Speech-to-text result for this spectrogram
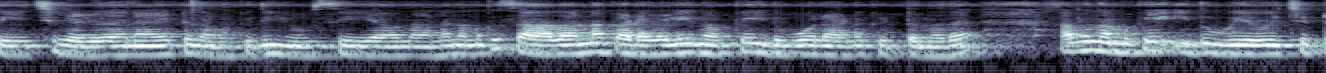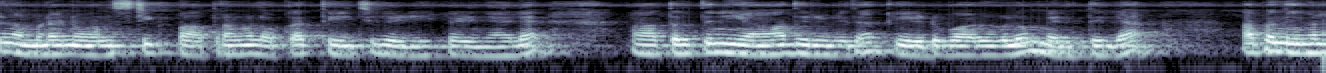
തേച്ച് കഴുകാനായിട്ട് നമുക്കിത് യൂസ് ചെയ്യാവുന്നതാണ്. നമുക്ക് സാധാരണ കടകളിൽ നിന്നൊക്കെ ഇതുപോലാണ് കിട്ടുന്നത്. അപ്പോൾ നമുക്ക് ഇത് ഉപയോഗിച്ചിട്ട് നമ്മുടെ നോൺ സ്റ്റിക്ക് പാത്രങ്ങളൊക്കെ തേച്ച് കഴുകി കഴിഞ്ഞാൽ പാത്രത്തിന് യാതൊരുവിധ കേടുപാടുകളും വരുത്തില്ല. അപ്പോൾ നിങ്ങൾ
